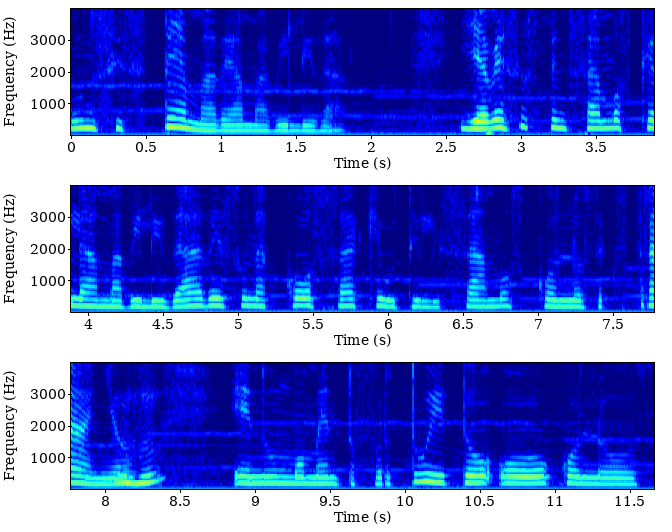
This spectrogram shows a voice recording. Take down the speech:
un sistema de amabilidad. Y a veces pensamos que la amabilidad es una cosa que utilizamos con los extraños en un momento fortuito o con los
